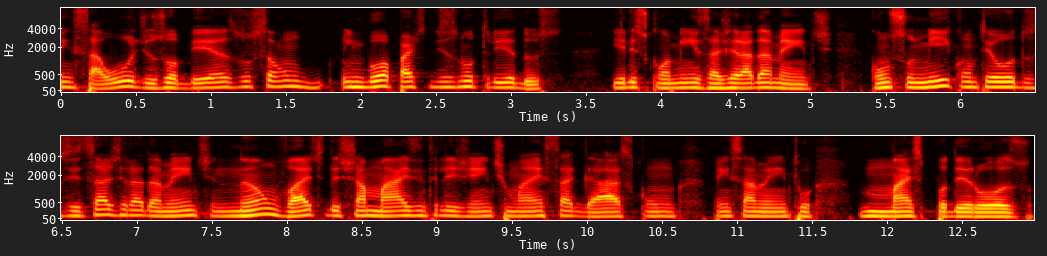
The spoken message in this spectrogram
em saúde, os obesos são em boa parte desnutridos e eles comem exageradamente. Consumir conteúdos exageradamente não vai te deixar mais inteligente, mais sagaz, com um pensamento mais poderoso.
